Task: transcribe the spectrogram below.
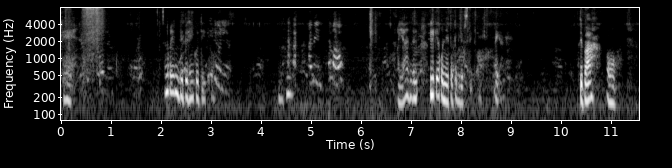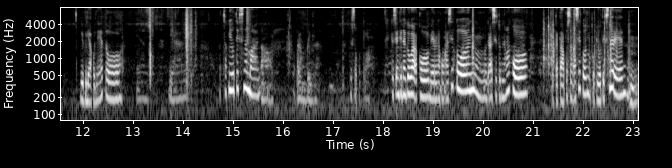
Okay. Saan ko yung bibilhin ko dito? Mhm. Ayan. Bili ako nito itong lipstick. Oh. Ayan. Diba? Oh. Bibili ako nito. Ayan. Ayan. At sa Cutix naman, oh, parang bigla. Gusto ko to. Kasi ang ginagawa ko, meron akong aceton. Mag-aceton lang ako. Pagkatapos ng aceton, mag-Cutix na rin. Hmm.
